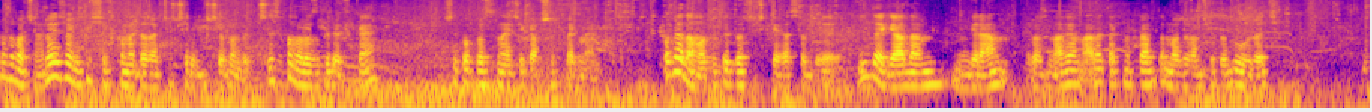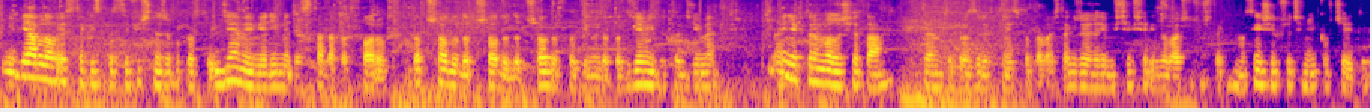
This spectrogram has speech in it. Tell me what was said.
No zobaczymy. Rozejrzeć piszcie w komentarzach, czy chcielibyście oglądać czystą rozgrywkę, czy po prostu najciekawsze fragmenty. Bo wiadomo, tutaj troszeczkę ja sobie idę, gadam, gram, rozmawiam, ale tak naprawdę może Wam się to dłużyć. I Diablo jest taki specyficzny, że po prostu idziemy, mielimy te stada potworów do przodu, do przodu, do przodu, wchodzimy do podziemi, wychodzimy. No i niektórym może się ta, ten typ rozrywki nie spodobać. Także jeżeli byście chcieli zobaczyć już takich mocniejszych przeciwników, czyli tych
